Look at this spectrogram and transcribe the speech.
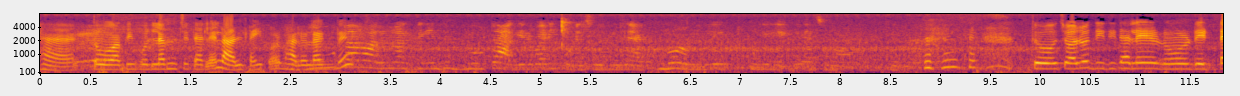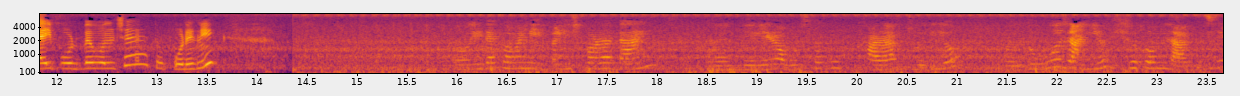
হ্যাঁ তো আমি বললাম যে তাহলে লালটাই পর ভালো লাগবে। ভালো লাগবে কিন্তু ব্লুটা আগের বারই করেছিলাম এখনও আঙুলে একটুখানি লেগে আছে তো চলো দিদি তাহলে রেডটাই পরবে বলছে তো পরে নিক। দেখো আমার নেল পালিশ করা ডান নেলের অবস্থা খুব খারাপ, যদিও তবুও জানিও কীরকম লাগছে।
